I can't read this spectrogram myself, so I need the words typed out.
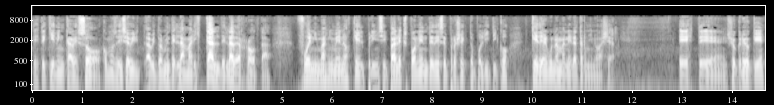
este quien encabezó, como se dice habitualmente, la mariscal de la derrota, fue ni más ni menos que el principal exponente de ese proyecto político que de alguna manera terminó ayer. Este, yo creo que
